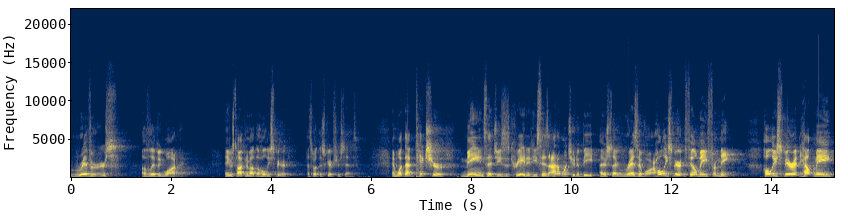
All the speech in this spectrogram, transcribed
rivers of living water. And he was talking about the Holy Spirit. That's what the scripture says. And what that picture means that Jesus created, he says, I don't want you to be just a reservoir. Holy Spirit, fill me from me. Holy Spirit, help me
